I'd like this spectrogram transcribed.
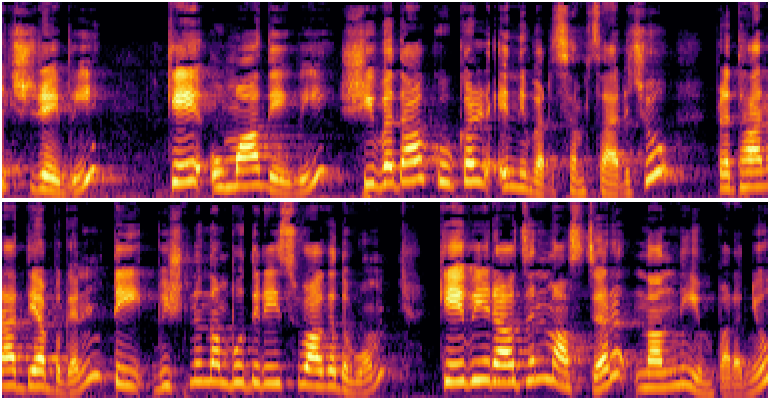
H Ravi K Umadevi Shivada Kookkal എന്നിവർ സംസാരിച്ചു. പ്രധാനാധ്യാപകൻ ടി വിഷ്ണു നമ്പൂതിരി സ്വാഗതവും കെ വി രാജൻ മാസ്റ്റർ നന്ദിയും പറഞ്ഞു.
